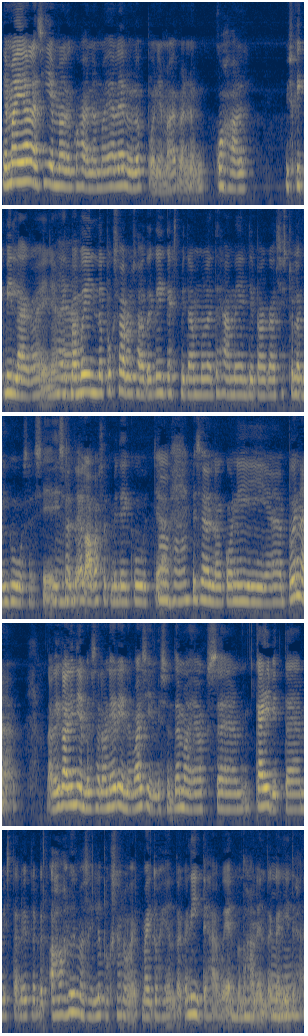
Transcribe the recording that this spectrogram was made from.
ja ma ei ole siiamaani kohal ja ma ei ole elu lõpuni, ma arvan, nagu kohal. ükskõik millega onju, et ma võin lõpuks aru saada kõigest, mida mulle teha meeldib, aga siis tuleb mingi uus asi ja siis mm. avastad midagi uut ja mm, Mhm. -hmm. ja see on nagu nii põnev. Aga igal inimesel on erinev asi, mis on tema jaoks see käivitaja, mis talle ütleb, et ahah, nüüd ma sain lõpuks aru, et ma ei tohi endaga nii teha või et ma tahan endaga mm -hmm. nii teha.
